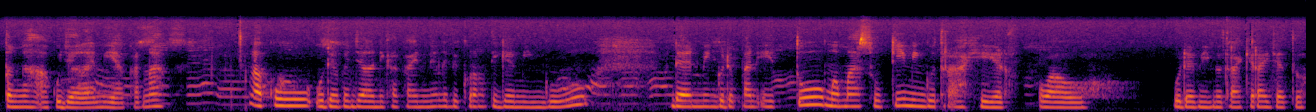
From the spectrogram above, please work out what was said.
tengah aku jalani ya karena aku udah menjalani KKN ini lebih kurang tiga minggu dan minggu depan itu memasuki minggu terakhir. Wow udah minggu terakhir aja tuh.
